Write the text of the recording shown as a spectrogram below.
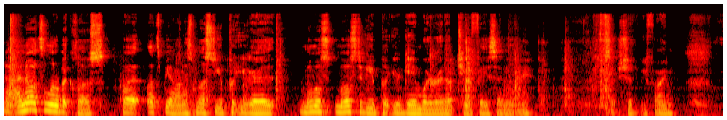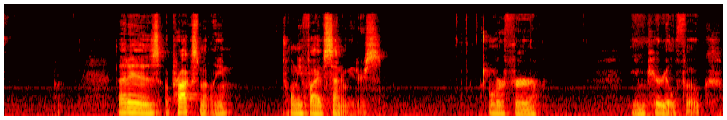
Now, I know it's a little bit close, but let's be honest. Most of you put you guys, most most of you put your Game Boy right up to your face anyway, so it should be fine. That is approximately 25 centimeters, or for the Imperial folk,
